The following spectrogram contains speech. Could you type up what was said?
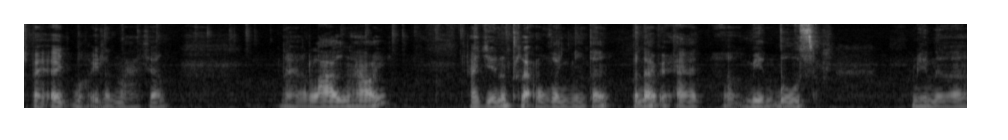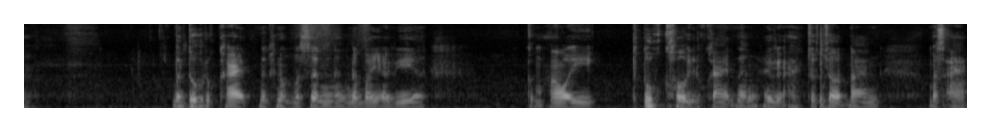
SpaceX របស់ Elon Musk អញ្ចឹងដែលឡើងហើយហើយយើងនឹងធ្លាក់មកវិញហ្នឹងទៅប៉ុន្តែវាអាចមាន boost មានបន្ទុះរ៉ុកែតនៅក្នុងម៉ាស៊ីនហ្នឹងដើម្បីឲ្យវាកុំឲ្យផ្ទុះខូចរ៉ុកែតហ្នឹងហើយវាអាចចុះចតបានមកស្អាត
